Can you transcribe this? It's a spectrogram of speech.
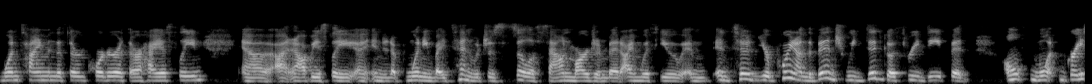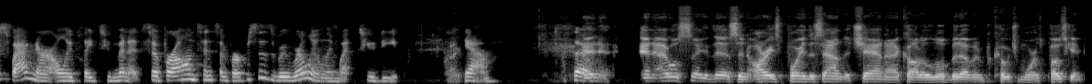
one time in the third quarter at their highest lead, uh, and obviously uh, ended up winning by 10, which is still a sound margin. But I'm with you, and and to your point on the bench, we did go three deep, but Grace Wagner only played two minutes. So for all intents and purposes, we really only went two deep. Right. Yeah. So. And, and I will say this, and Ari's pointed this out in the chat, and I caught a little bit of it in Coach Moren's postgame.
